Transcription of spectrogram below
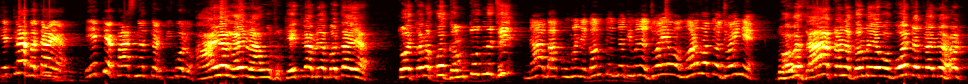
કેટલા બતાયા? એક કે પાસ નથી કરતી બોલો. આયા લઈને આવું છું કેટલા મેં બતાયા? તો તને કોઈ ગમતું જ નથી? ના બાપુ મને ગમતું જ નથી. મને જોઈ એવો મળવો તો જોઈને. તો હવે જા તને ગમે એવો ગોત એટલે મેં હટ.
